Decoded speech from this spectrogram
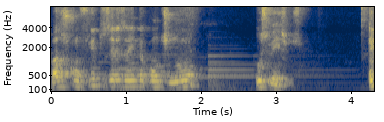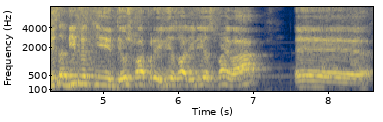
mas os conflitos eles ainda continuam os mesmos. Diz a Bíblia que Deus fala para Elias: olha, Elias, vai lá é,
